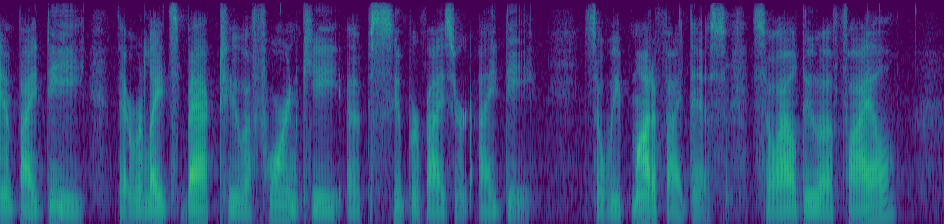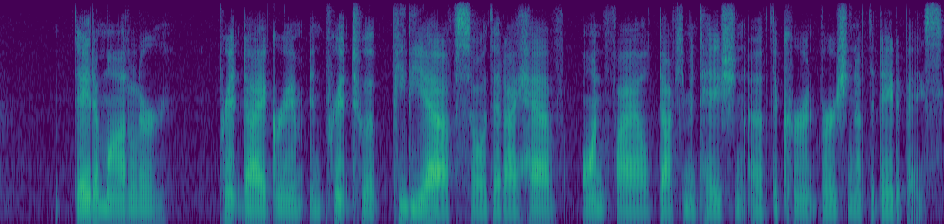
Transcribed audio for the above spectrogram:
emp ID that relates back to a foreign key of supervisor ID. So we've modified this. So I'll do a file, data modeler, print diagram and print to a PDF so that I have on file documentation of the current version of the database.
